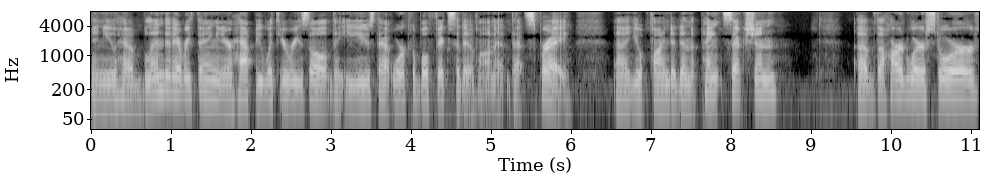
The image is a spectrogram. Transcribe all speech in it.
and you have blended everything and you're happy with your result that you use that workable fixative on it, that spray. Uh, you'll find it in the paint section of the hardware store,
